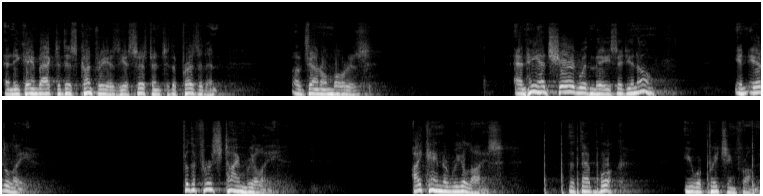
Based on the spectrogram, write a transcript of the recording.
And he came back to this country as the assistant to the president of General Motors. And he had shared with me, he said, You know, in Italy, for the first time really, I came to realize that that book you were preaching from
